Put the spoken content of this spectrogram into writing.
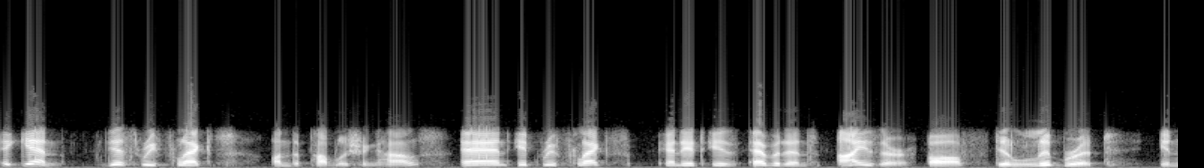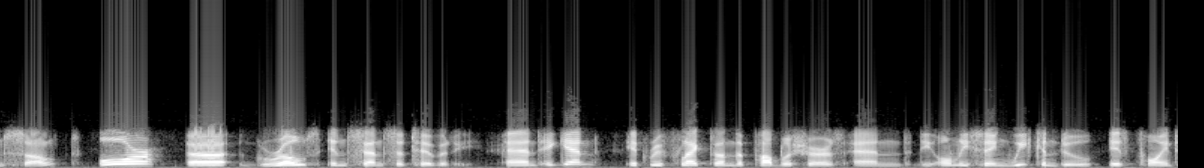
again, this reflects on the publishing house, and it reflects and it is evidence either of deliberate insult or uh, gross insensitivity. And again, it reflects on the publishers, and the only thing we can do is point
